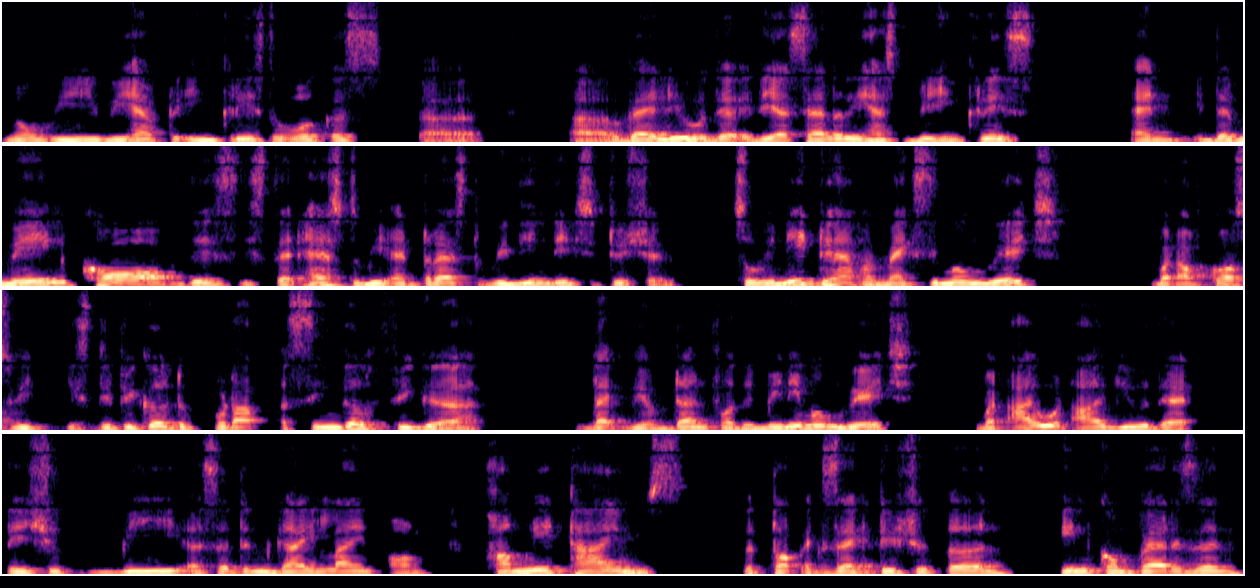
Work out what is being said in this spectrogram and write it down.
you know we we have to increase the workers uh, uh, value. The, their salary has to be increased. And the main core of this is that has to be addressed within the institution. So we need to have a maximum wage but of course we, it's difficult to put up a single figure like we have done for the minimum wage. But i would argue that there should be a certain guideline on how many times the top executive should earn in comparison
